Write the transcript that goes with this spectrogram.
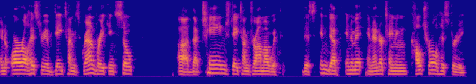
an oral history of daytime's groundbreaking soap uh, that changed daytime drama with this in depth, intimate, and entertaining cultural history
